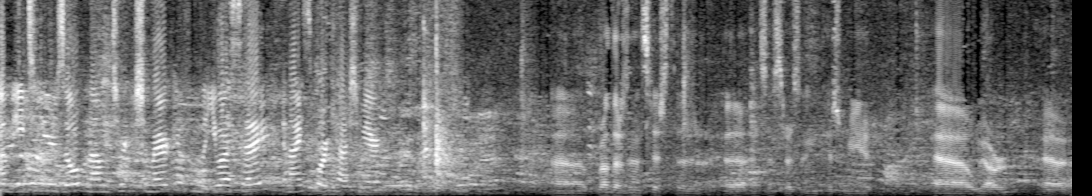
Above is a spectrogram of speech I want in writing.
I'm 18 years old and I'm Turkish American from the USA and I support Kashmir. Uh, brothers and sisters uh, and sisters in Kashmir, uh, we are uh,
